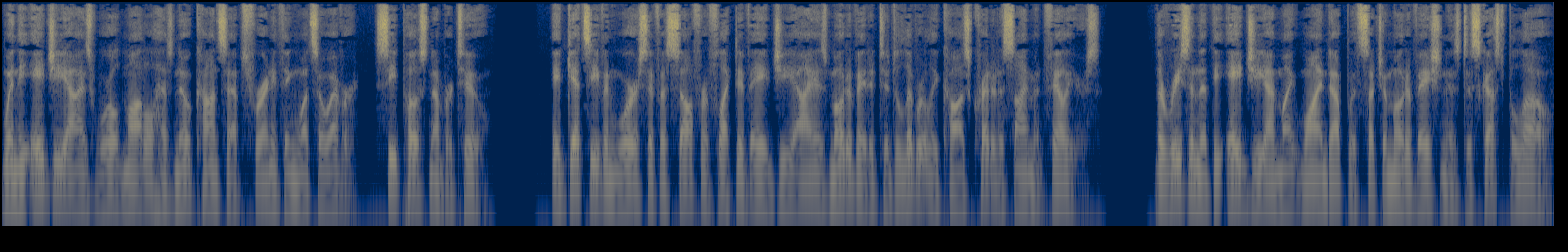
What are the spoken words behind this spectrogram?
when the AGI's world model has no concepts for anything whatsoever. See post number 2. It gets even worse if a self reflective AGI is motivated to deliberately cause credit assignment failures. The reason that the AGI might wind up with such a motivation is discussed below,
